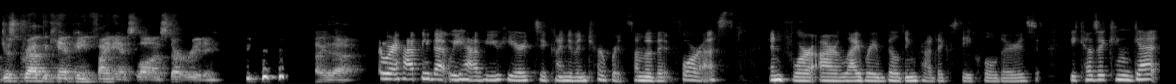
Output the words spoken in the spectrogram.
just grab the campaign finance law and start reading. tell you that. We're happy that we have you here to kind of interpret some of it for us and for our library building project stakeholders because it can get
